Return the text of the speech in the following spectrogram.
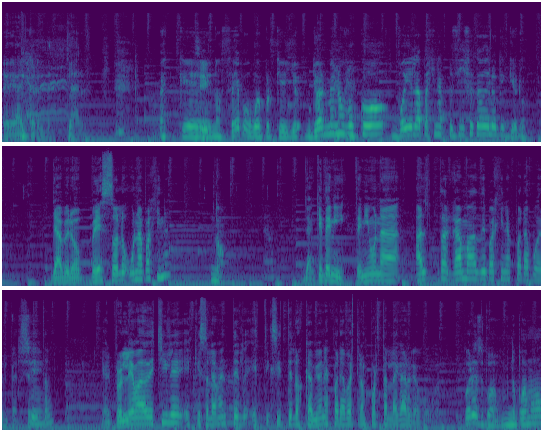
agregar el carrito, claro. Es que Sí. no sé, pues, weón, porque yo, yo al menos busco, voy a la página específica de lo que quiero. Ya, pero ¿ves solo una página? No. Ya, ¿qué tení? Tenía una alta gama de páginas para poder ver, Sí. ¿cierto? Y el problema de Chile es que solamente este, existen los camiones para poder transportar la carga, weón. Por eso, pues, no podemos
